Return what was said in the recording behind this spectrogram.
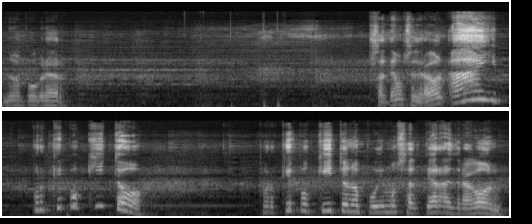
No puedo creer. Salteamos el dragón. ¡Ay! ¿Por qué poquito? ¿Por qué poquito no pudimos saltear al dragón?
